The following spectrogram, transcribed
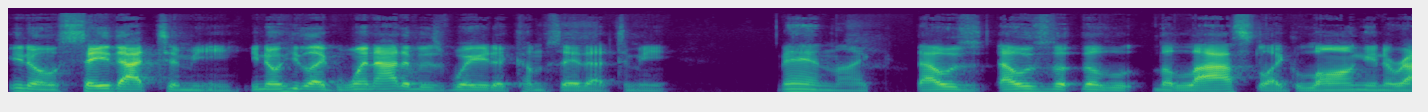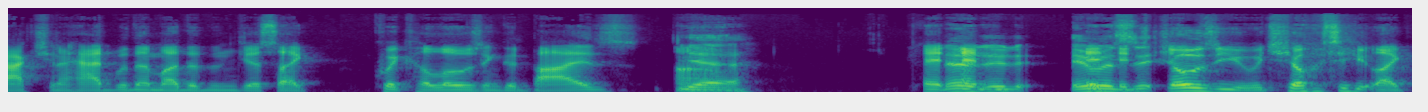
you know say that to me you know he like went out of his way to come say that to me man like that was that was the the, the last like long interaction i had with him other than just like quick hellos and goodbyes. Um, yeah. and, No, and dude, it, it, was it shows you it shows you like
